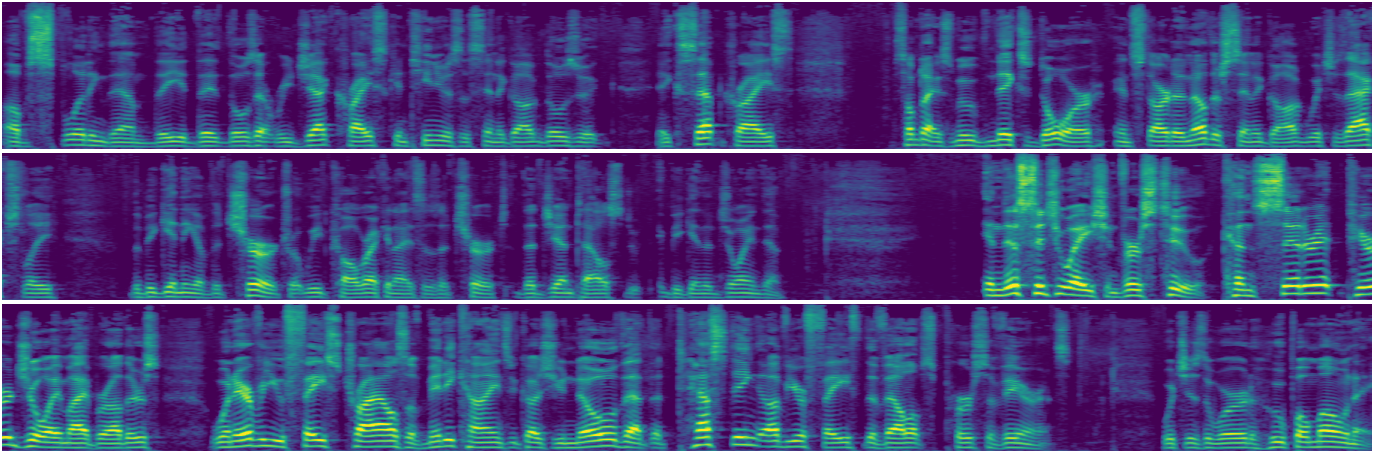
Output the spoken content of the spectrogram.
of splitting them. The, those that reject Christ continue as a synagogue. Those who accept Christ sometimes move next door and start another synagogue, which is actually the beginning of the church, what we'd call recognize as a church. The Gentiles begin to join them. In this situation, verse 2 Consider it pure joy, my brothers whenever you face trials of many kinds, because you know that the testing of your faith develops perseverance, which is the word hupomone,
